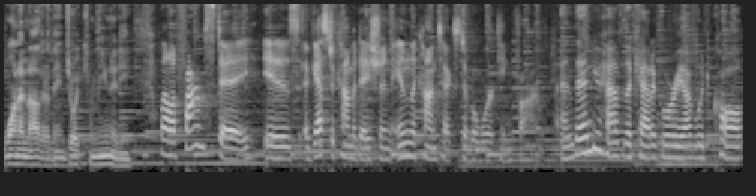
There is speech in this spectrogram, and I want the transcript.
one another, they enjoy community. Well, a farm stay is a guest accommodation in the context of a working farm. And then you have the category I would call,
